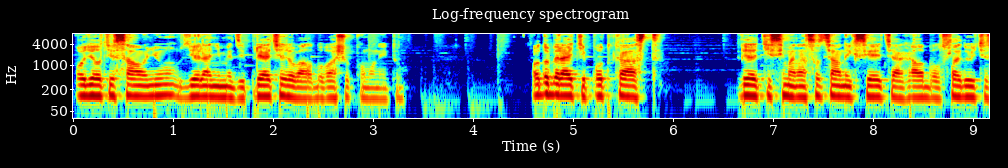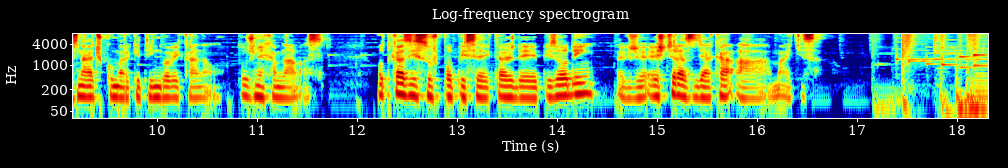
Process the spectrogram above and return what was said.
podielte sa o ňu v zdieľaní medzi priateľov alebo vašu komunitu. Odoberajte podcast, pridajte si ma na sociálnych sieťach alebo sledujte značku Marketingový kanál. To už nechám na vás. Odkazy sú v popise každej epizódy, takže ešte raz ďaká a majte sa. thank you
